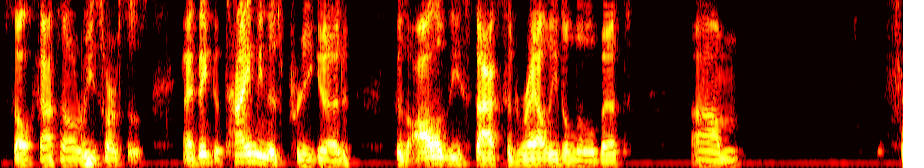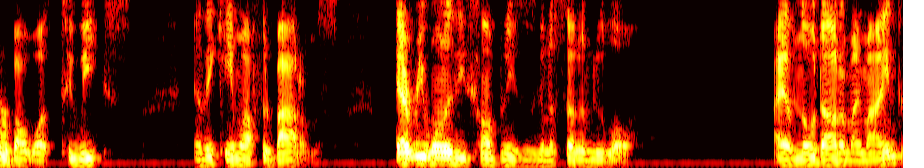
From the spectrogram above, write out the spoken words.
sell Continental Resources. And I think the timing is pretty good because all of these stocks had rallied a little bit um, for about what two weeks, and they came off their bottoms. Every one of these companies is going to set a new low. I have no doubt in my mind,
